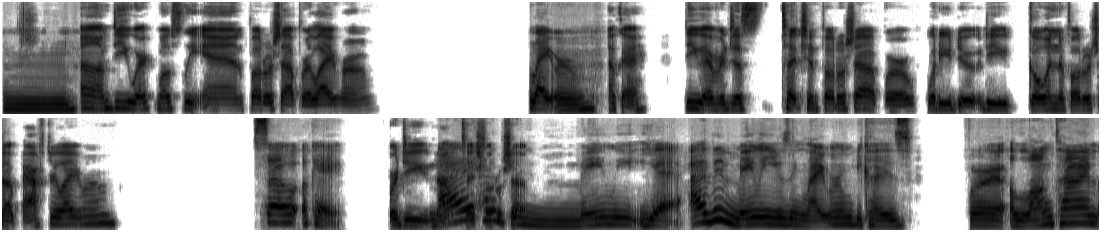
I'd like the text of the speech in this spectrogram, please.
Mm, Um, do you work mostly in Photoshop or Lightroom? Lightroom. Okay. Do you ever just touch in Photoshop or what do you do? Do you go into Photoshop after Lightroom So, okay, or do you not I touch Photoshop? mainly, yeah, I've been mainly using Lightroom because for a long time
